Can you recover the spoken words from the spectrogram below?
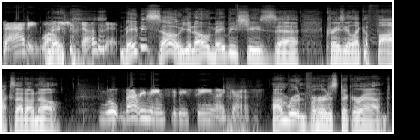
batty while Maybe. she does it. Maybe so, you know. Maybe she's uh, crazy like a fox. I don't know. Well, that remains to be seen, I guess. I'm rooting for her to stick around.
